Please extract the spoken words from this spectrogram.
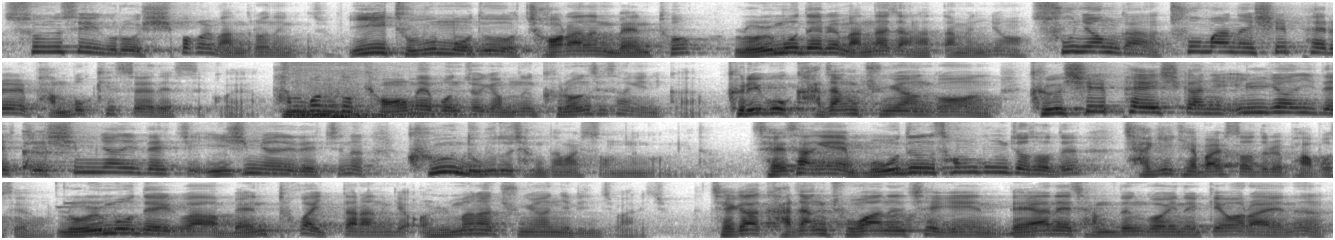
순수익으로 10억을 만들어낸 거죠. 이 두 분 모두 저라는 멘토, 롤모델을 만나지 않았다면요. 수년간 수많은 실패를 반복했어야 됐을 거예요. 한 번도 경험해 본 적이 없는 그런 세상이니까요. 그리고 가장 중요한 건 그 실패의 시간이 1년이 될지 10년이 될지 20년이 될지는 그 누구도 장담할 수 없는 겁니다. 세상의 모든 성공 저서들, 자기 개발서들을 봐보세요. 롤모델과 멘토가 있다는 게 얼마나 중요한 일인지 말이죠. 제가 가장 좋아하는 책인 내 안에 잠든 거인을 깨워라에는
